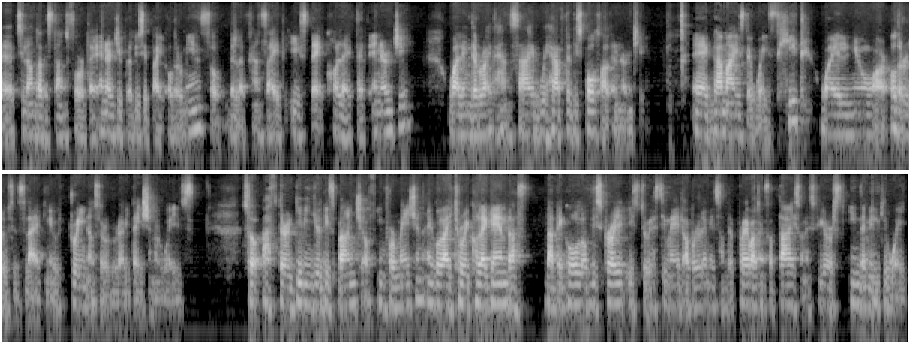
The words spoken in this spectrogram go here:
epsilon that stands for the energy produced by other means. So the left-hand side is the collected energy, while in the right-hand side, we have the disposal energy. Uh, gamma is the waste heat, while nu are other losses like neutrinos or gravitational waves. So after giving you this bunch of information, I would like to recall again that that the goal of this project is to estimate upper limits on the prevalence of Dyson spheres in the Milky Way.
